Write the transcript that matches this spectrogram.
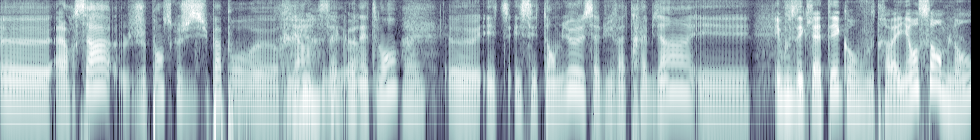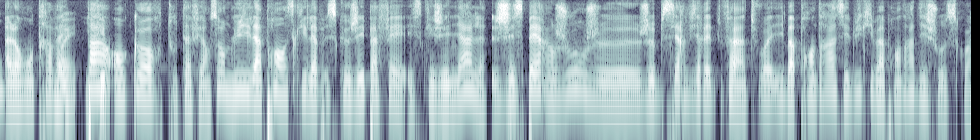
Euh, alors ça, je pense que je suis pas pour euh, rien, honnêtement. ouais. Euh, et et c'est tant mieux, ça lui va très bien. Et Et vous éclatez quand vous travaillez ensemble, non? Alors on travaille Ouais, pas fait- encore tout à fait ensemble. Lui, il apprend ce qu'il a, ce que j'ai pas fait, et ce qui est génial. J'espère un jour, je, je me servirai. Enfin, tu vois, il m'apprendra. C'est lui qui m'apprendra des choses, quoi.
